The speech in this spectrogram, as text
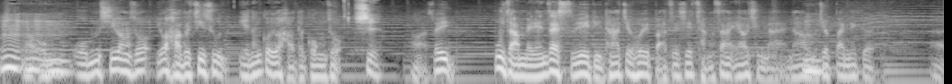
嗯嗯，我们我们希望说有好的技术也能够有好的工作。是啊，所以部长每年在十月底他就会把这些厂商邀请来，然后我们就办那个呃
